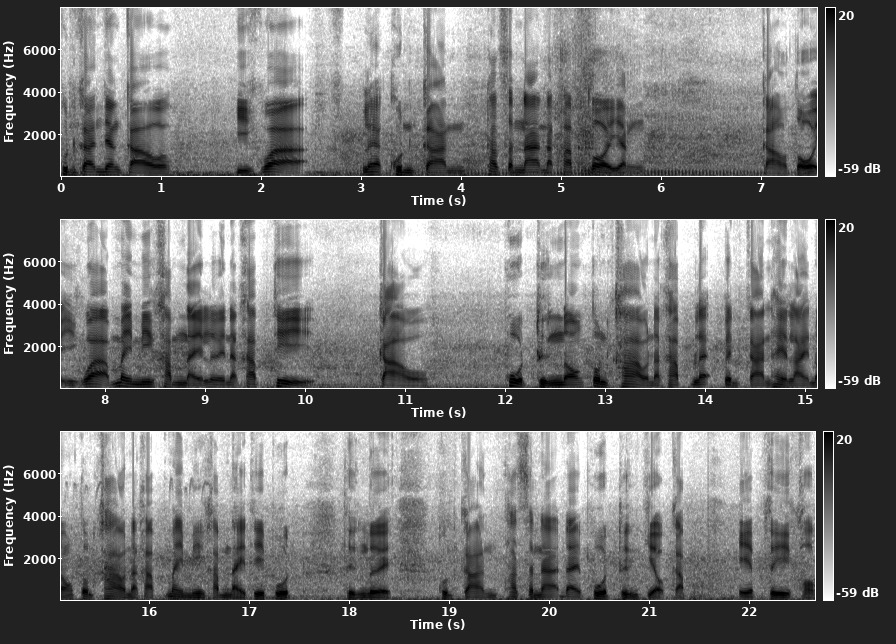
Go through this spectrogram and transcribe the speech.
คุณการยังกล่าวอีกว่าและคุณการทัศนะนะครับ ก็ยังกล่าวต่ออีกว่าไม่มีคำไหนเลยนะครับที่กล่าว พูดถึงน้องต้นข้าวนะครับ และเป็นการให้ร้ายน้องต้นข้าวนะครับ ไม่มีคำไหนที่พูดถึงเลย คุณการทัศนะได้พูดถึงเกี่ยวกับ FC ของ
